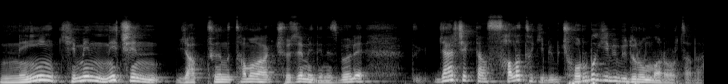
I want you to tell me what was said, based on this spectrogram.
neyin kimin niçin yaptığını tam olarak çözemediğiniz böyle gerçekten salata gibi çorba gibi bir durum var ortada.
